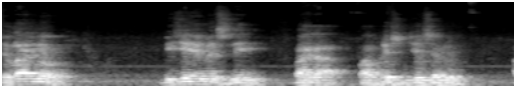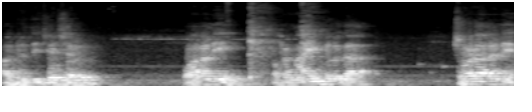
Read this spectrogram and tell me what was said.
జిల్లాల్లో బీజేఎంఎస్ని బాగా పాపులేషన్ చేశారు అభివృద్ధి చేశారు. వాళ్ళని ఒక నాయకులుగా చూడాలనే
